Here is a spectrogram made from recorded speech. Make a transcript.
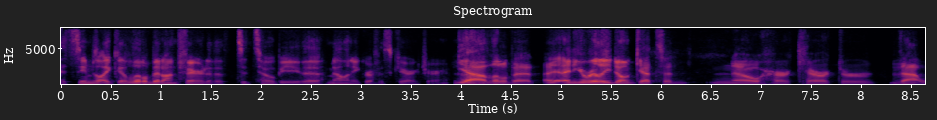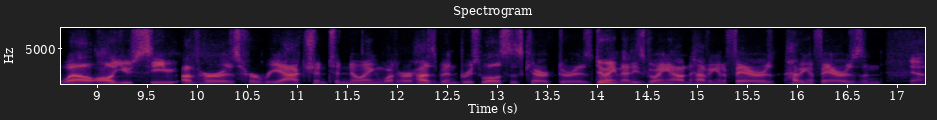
it seems like a little bit unfair to the to toby the melanie griffith's character Yeah, a Um, little bit. And you really don't get to know her character that well. All you see of her is her reaction to knowing what her husband, Bruce Willis's character, is doing. That he's going out and having an affair, having affairs, and Yeah.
